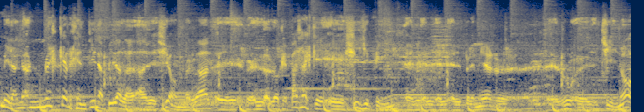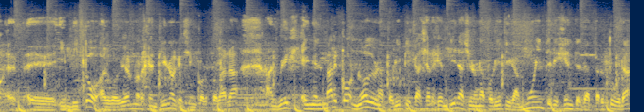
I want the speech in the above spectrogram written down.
Mira, no, es que Argentina pida la adhesión, ¿verdad? Eh, lo, que pasa es que eh, Xi Jinping, el, el, premier eh, chino, invitó al gobierno argentino a que se incorporara al BRICS en el marco no de una política hacia Argentina, sino una política muy inteligente de apertura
